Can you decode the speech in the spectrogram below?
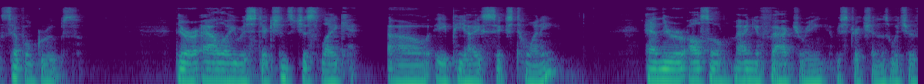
several groups. There are alloy restrictions just like uh, API 620 and there are also manufacturing restrictions, which are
